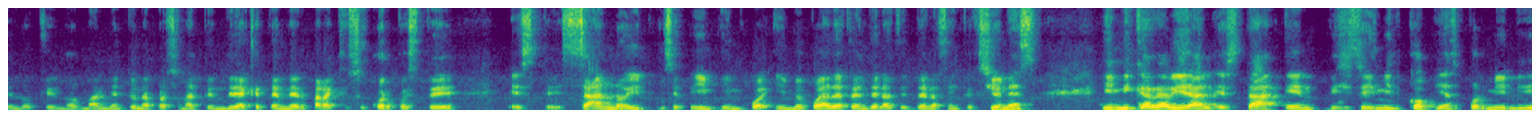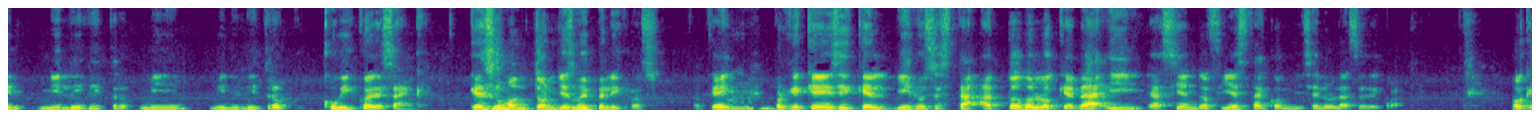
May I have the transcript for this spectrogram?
lo que normalmente una persona tendría que tener para que su cuerpo esté, esté sano y, me pueda defender de las infecciones. Y mi carga viral está en 16.000 copias por mililitro, mililitro, cúbico de sangre, que es un montón y es muy peligroso, ¿ok? Porque quiere decir que el virus está a todo lo que da y haciendo fiesta con mis células CD4. Ok,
